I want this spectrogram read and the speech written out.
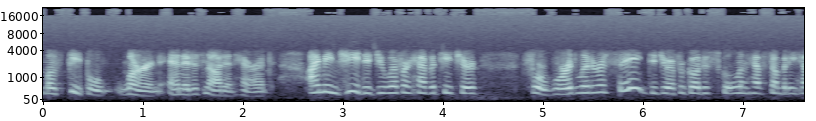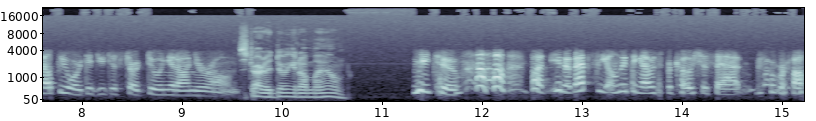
most people learn, and it is not inherent. I mean, gee, did you ever have a teacher for word literacy? Did you ever go to school and have somebody help you, or did you just start doing it on your own? Started doing it on my own. Me too. but you know, that's the only thing I was precocious at, Rob.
